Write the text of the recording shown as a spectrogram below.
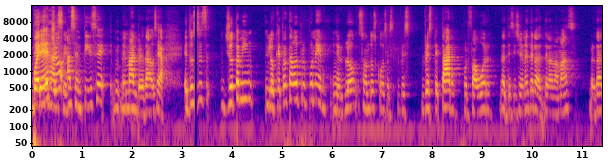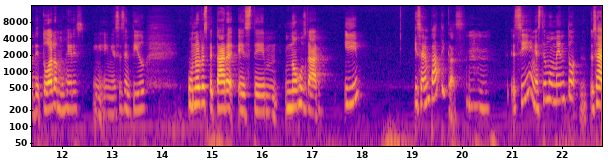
derecho a sentirse mal, ¿verdad? O sea, entonces yo también lo que he tratado de proponer en el blog son dos cosas. respetar, por favor, las decisiones de, de, las mamás, ¿verdad? De todas las mujeres en, ese sentido. Uno, respetar, este, no juzgar y, y ser empáticas sí, en este momento, o sea,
